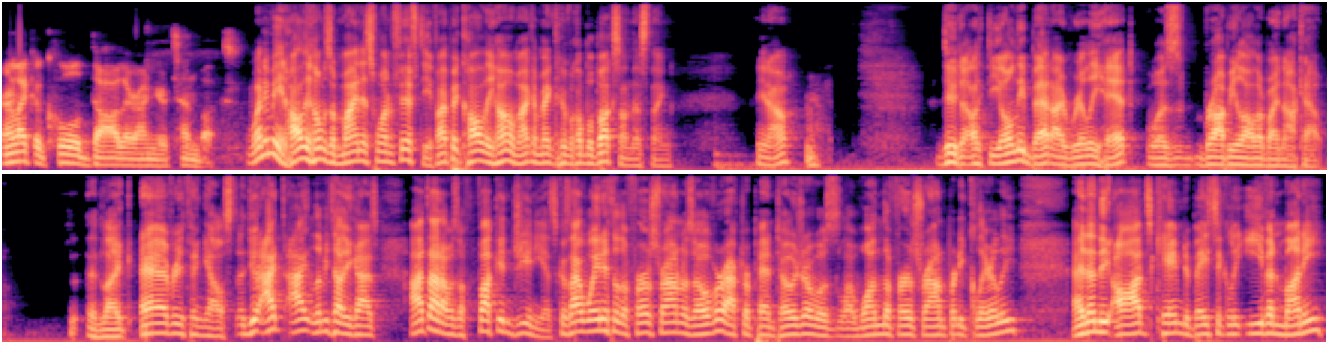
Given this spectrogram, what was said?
Earn like a cool dollar on your ten bucks. What do you mean? Holly Holm's a minus 150. If I pick Holly Holm, I can make a couple bucks on this thing. You know? Dude, like the only bet I really hit was Robbie Lawler by knockout. And like everything else. Dude, I, I let me tell you guys, I thought I was a fucking genius because I waited till the first round was over after Pantoja was like, won the first round pretty clearly. And then the odds came to basically even money.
